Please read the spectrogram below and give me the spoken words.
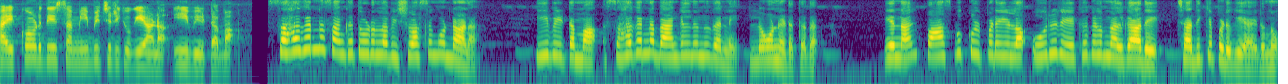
ഹൈക്കോടതിയെ സമീപിച്ചിരിക്കുകയാണ് ഈ വീട്ടമ്മ. സഹകരണ സംഘത്തോടുള്ള വിശ്വാസം കൊണ്ടാണ് ഈ വീട്ടമ്മ സഹകരണ ബാങ്കിൽ നിന്ന് തന്നെ ലോൺ എടുത്തത്. എന്നാൽ പാസ്ബുക്ക് ഉൾപ്പെടെയുള്ള ഒരു രേഖകളും നൽകാതെ ചതിക്കപ്പെടുകയായിരുന്നു.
